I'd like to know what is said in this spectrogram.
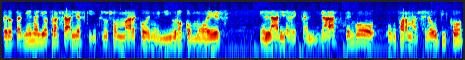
pero también hay otras áreas que incluso marco en el libro como es el área de calidad. Tengo un farmacéutico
